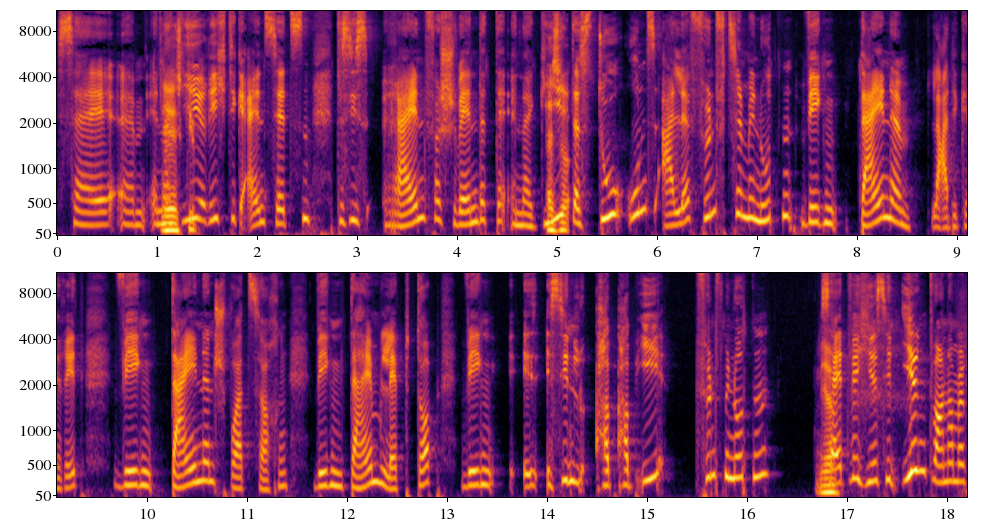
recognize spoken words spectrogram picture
sei, ähm, Energie gibt- richtig einsetzen. Das ist rein verschwendete Energie, Also- dass du uns alle 15 Minuten wegen deinem Ladegerät, wegen deinen Sportsachen, wegen deinem Laptop, wegen, es es sind, hab, hab ich fünf Minuten, Ja. seit wir hier sind, irgendwann einmal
